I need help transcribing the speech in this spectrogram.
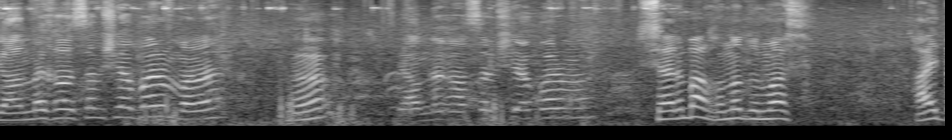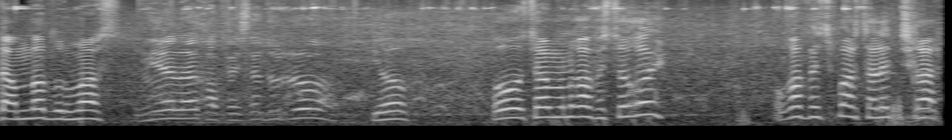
Yanında kalsa bir şey yapar mı bana? Ha? Yanında kalsa bir şey yapar mı? Senin balkonda durmaz. Hay damda durmaz. Niye lan kafeste durur oğlum? Yok. O sen bunu kafese koy. O kafesi parçalayıp çıkar.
